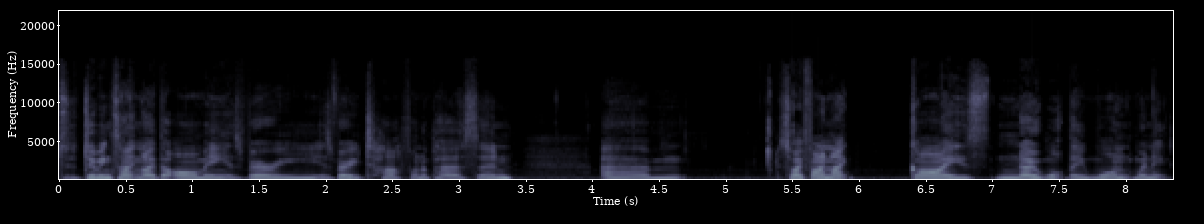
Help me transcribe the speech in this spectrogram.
d- doing something like the army is very is very tough on a person. Um, so I find like guys know what they want when it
